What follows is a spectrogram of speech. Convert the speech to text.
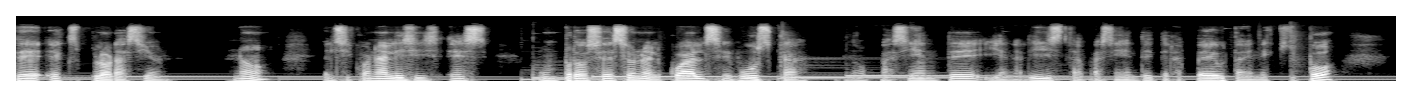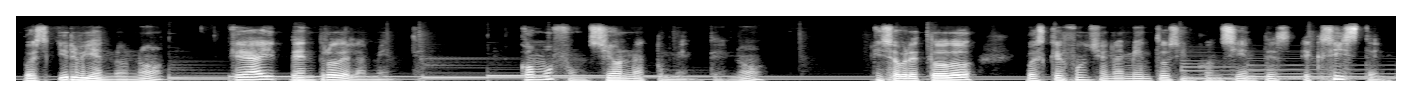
de exploración, ¿no? El psicoanálisis es un proceso en el cual se busca, ¿no? paciente y analista, paciente y terapeuta en equipo, pues ir viendo, ¿no? ¿Qué hay dentro de la mente? ¿Cómo funciona tu mente, ¿no? Y sobre todo, pues qué funcionamientos inconscientes existen.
